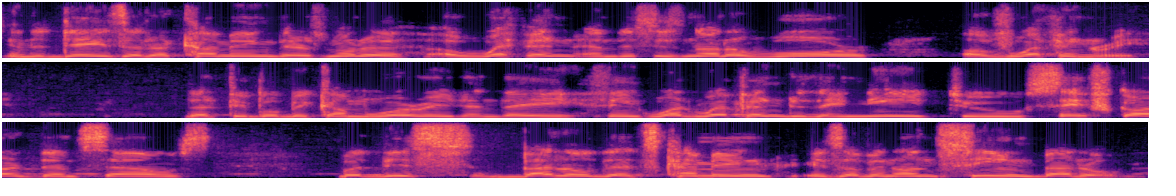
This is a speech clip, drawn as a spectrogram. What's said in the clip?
In the days that are coming there's not a, a weapon and this is not a war of weaponry that people become worried and they think, what weapon do they need to safeguard themselves? But this battle that's coming is of an unseen battle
